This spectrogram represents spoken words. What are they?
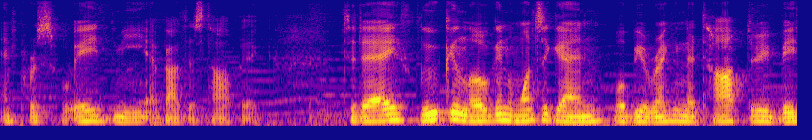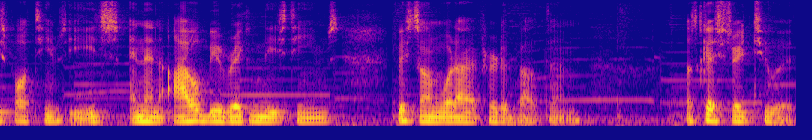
and persuade me about this topic. Today, Luke and Logan once again will be ranking the top three baseball teams each, and then I will be ranking these teams based on what I've heard about them. Let's get straight to it.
